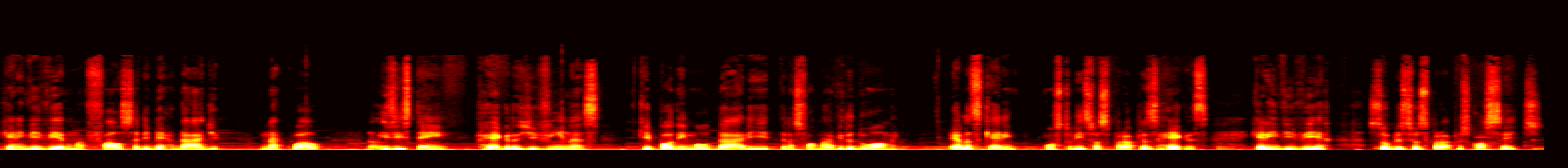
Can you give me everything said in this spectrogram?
Querem viver uma falsa liberdade na qual não existem regras divinas que podem moldar e transformar a vida do homem. Elas querem construir suas próprias regras, querem viver sobre os seus próprios conceitos.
